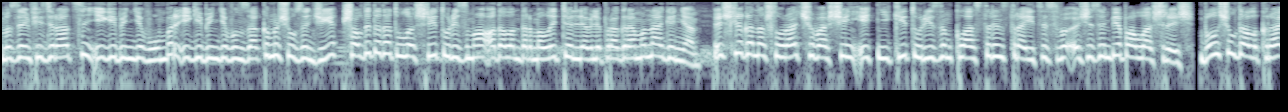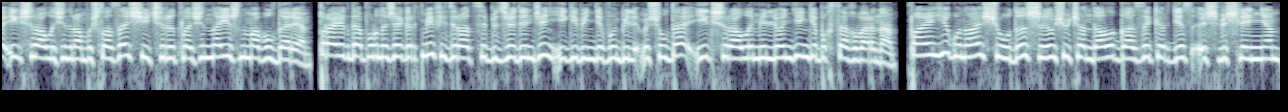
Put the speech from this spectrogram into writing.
Візен федерацин егебенде вумбір егебенде вынза кірмі шулзынжи шалдыда да тулашри туризма адаландармалы тіллевле программа нагене. Ішліға нашлура Чывашин этники туризм кластерин строительство өшізімбе балашрыш. Бұл шулдалықра икшыралы жинрам бұшлаза шечірітла жиннаешныма бұлдары. Проекта пұрны жагертме федерация бюджетен жен егебінде вымбіл мүшілда икшыралы миллион денге бұқсағы барына. Пайхи гуна шуды шыв шучандалы газы кердес үшвішленне.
